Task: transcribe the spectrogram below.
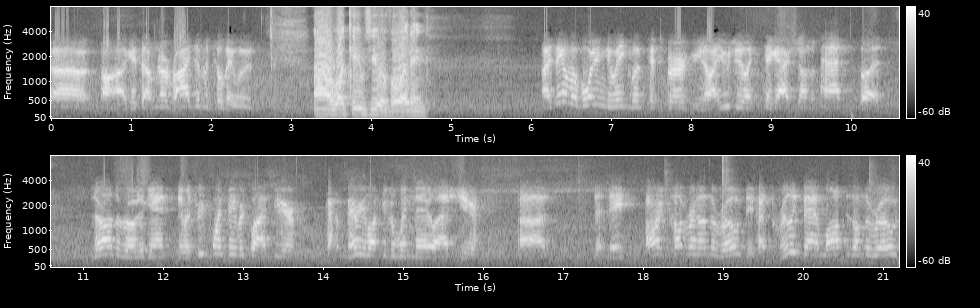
uh, I guess I'm going to ride them until they lose. All right, what games are you avoiding? I think I'm avoiding New England, Pittsburgh. You know, I usually like to take action on the Pats, but they're on the road again. They were three-point favorites last year. Got very lucky to win there last year. Uh, they aren't covering on the road. They've had some really bad losses on the road.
